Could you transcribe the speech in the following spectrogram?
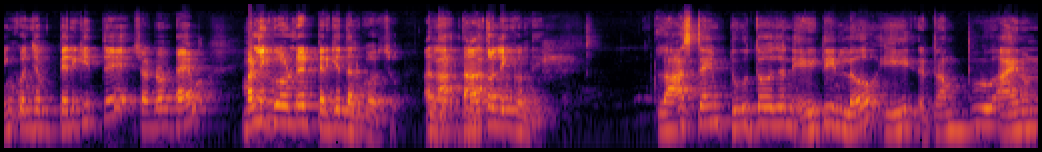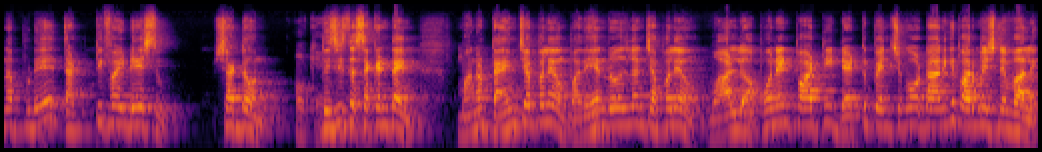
ఇంకొంచెం పెరిగితే షట్ డౌన్ టైం మళ్ళీ గోల్డ్ రేట్ పెరిగిద్ది అనుకోవచ్చు. అంతే లా- దాంతో లింక్ ఉంది. లాస్ట్ టైం టూ థౌజండ్ ఎయిటీన్లో ఈ ట్రంప్ ఆయన ఉన్నప్పుడే thirty five days shut down okay this is the second time మనం టైం చెప్పలేం పదిహేను రోజులని చెప్పలేం. వాళ్ళు అపోనెంట్ పార్టీ డెట్ పెంచుకోవడానికి పర్మిషన్ ఇవ్వాలి.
